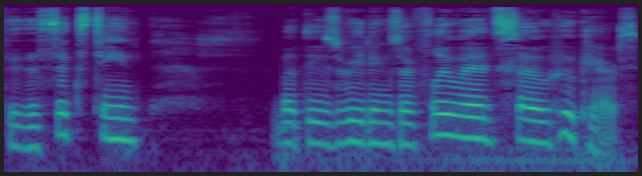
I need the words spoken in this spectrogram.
through the 16th, but these readings are fluid, so who cares?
